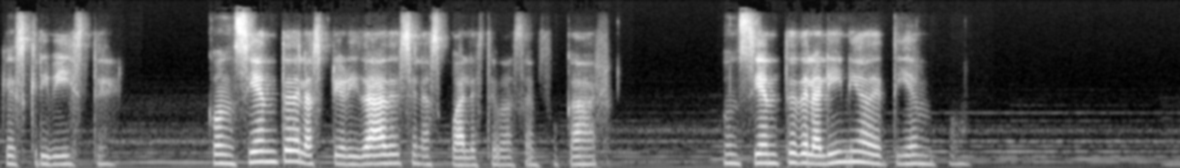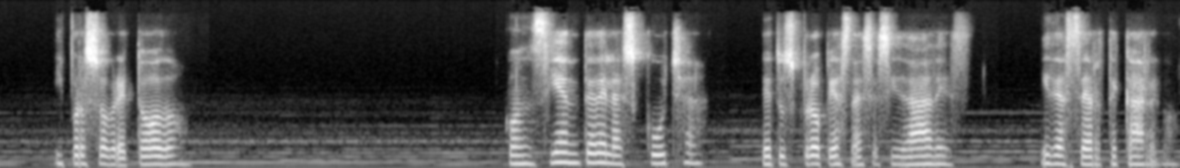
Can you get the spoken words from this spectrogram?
que escribiste consciente de las prioridades en las cuales te vas a enfocar, consciente de la línea de tiempo y por sobre todo consciente de la escucha de tus propias necesidades y de hacerte cargo.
